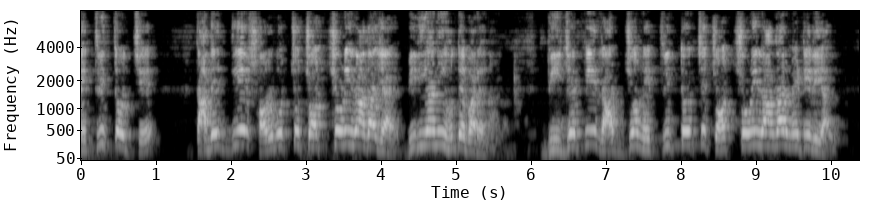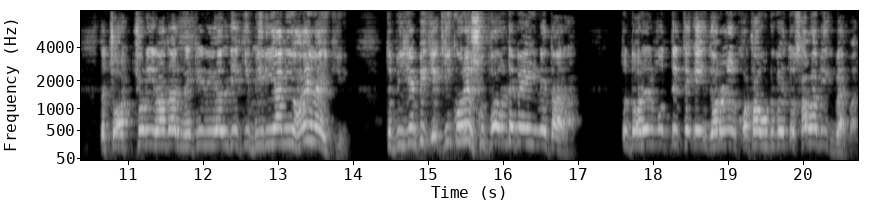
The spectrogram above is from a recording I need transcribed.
নেতৃত্ব হচ্ছে তাদের দিয়ে সর্বোচ্চ চচ্চড়ি রাঁধা যায়। বিরিয়ানি হতে পারে না। বিজেপির রাজ্য নেতৃত্ব হচ্ছে চচ্চড়ি রাঁধার মেটেরিয়াল তো চচ্চড়ি রাঁধার মেটেরিয়াল দিয়ে কি বিরিয়ানি হয় নাকি? তো বিজেপিকে কি করে সুফল দেবে এই নেতারা? তো দলের মধ্যে থেকে এই ধরনের কথা উঠবে তো স্বাভাবিক ব্যাপার।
